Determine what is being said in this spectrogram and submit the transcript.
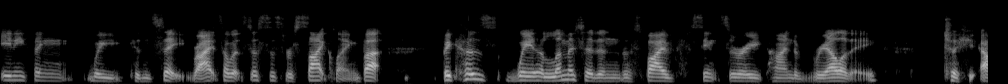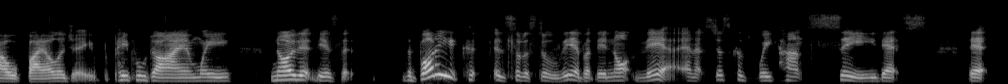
anything we can see, right? So it's just this recycling, but because we're limited in this five sensory kind of reality to our biology, people die, and we know that there's that the body is sort of still there, but they're not there, and it's just because we can't see that's that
